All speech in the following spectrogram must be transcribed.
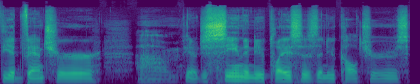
the adventure. Um, you know, just seeing the new places, the new cultures,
